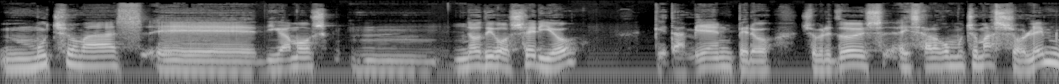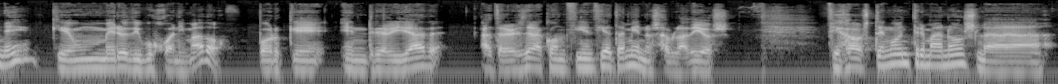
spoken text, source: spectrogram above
mucho más, eh, digamos, mm, no digo serio, que también, pero sobre todo es, algo mucho más solemne que un mero dibujo animado, porque en realidad a través de la conciencia también nos habla Dios. Fijaos, tengo entre manos la,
